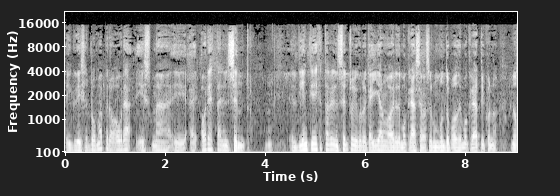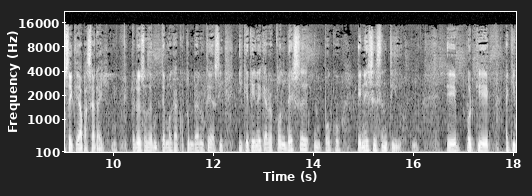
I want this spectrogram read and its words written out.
en Grecia y Roma, pero ahora es más, eh, ahora está en el centro. El día en que deje de estar en el centro, yo creo que ahí ya no va a haber democracia, va a ser un mundo postdemocrático, no, no sé qué va a pasar ahí. Pero eso tenemos que acostumbrarnos que es así y que tiene que responderse un poco en ese sentido. Eh, porque aquí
